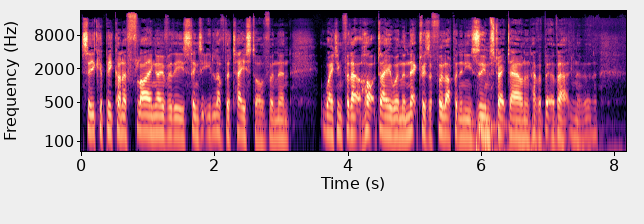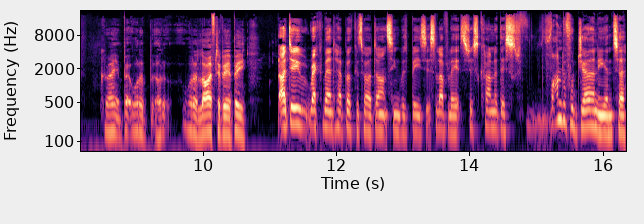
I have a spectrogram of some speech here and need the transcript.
so you could be kind of flying over these things that you love the taste of, and then waiting for that hot day when the nectaries are full up, and then you zoom straight down and have a bit of that. You know, great. But what a what a life to be a bee. I do recommend her book as well, Dancing with Bees. It's lovely. It's just kind of this wonderful journey into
